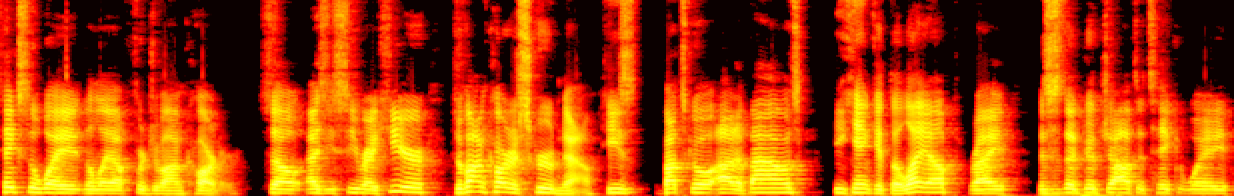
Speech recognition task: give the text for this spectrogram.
takes away the layup for Jevon Carter. So as you see right here, Jevon Carter's screwed now. He's about to go out of bounds. He can't get the layup, right? This is a good job to take away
